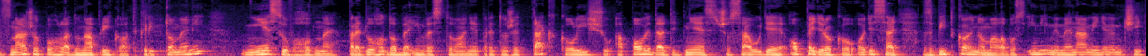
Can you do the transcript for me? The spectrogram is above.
z nášho pohľadu napríklad kryptomeny, nie sú vhodné pre dlhodobé investovanie, pretože tak kolíšu a povedať dnes, čo sa udeje o 5 rokov, o 10 s bitcoinom alebo s inými menami, neviem, či e,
